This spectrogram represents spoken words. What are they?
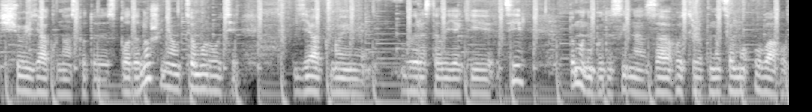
що і як у нас тут е, з плодоношенням в цьому році, як ми виростили які ці, тому не буду сильно загострювати на цьому увагу.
